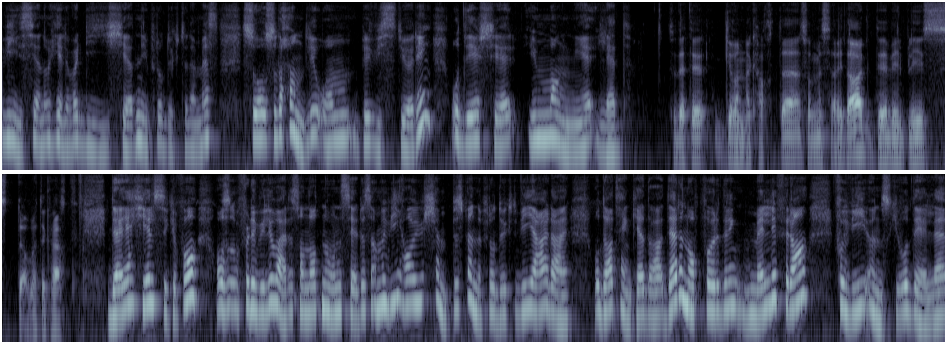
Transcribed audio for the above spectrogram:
vise gjennom hele verdikjeden i produktet deres. Så, så det handler jo om bevisstgjøring, og det skjer i mange ledd. Så dette grønne kartet som vi ser i dag, det vil bli større etter hvert? Det er jeg helt sikker på. Også, for det vil jo være sånn at noen ser det sånn Men vi har jo kjempespennende produkt. Vi er der. Og da tenker jeg da Det er en oppfordring. Meld ifra. For vi ønsker jo å dele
